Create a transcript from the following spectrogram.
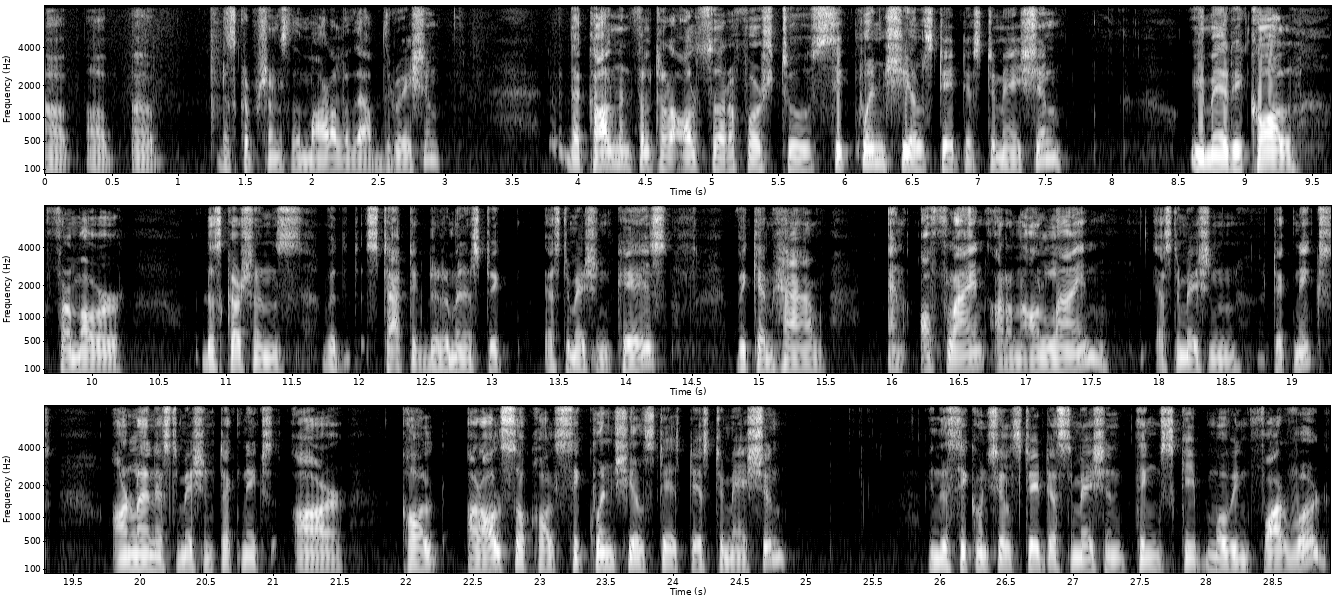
uh, uh, uh, descriptions of the model of the observation. The Kalman filter also refers to sequential state estimation. You may recall from our discussions with static deterministic estimation case, we can have an offline or an online estimation techniques. Online estimation techniques are called are also called sequential state estimation. In the sequential state estimation things keep moving forward.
